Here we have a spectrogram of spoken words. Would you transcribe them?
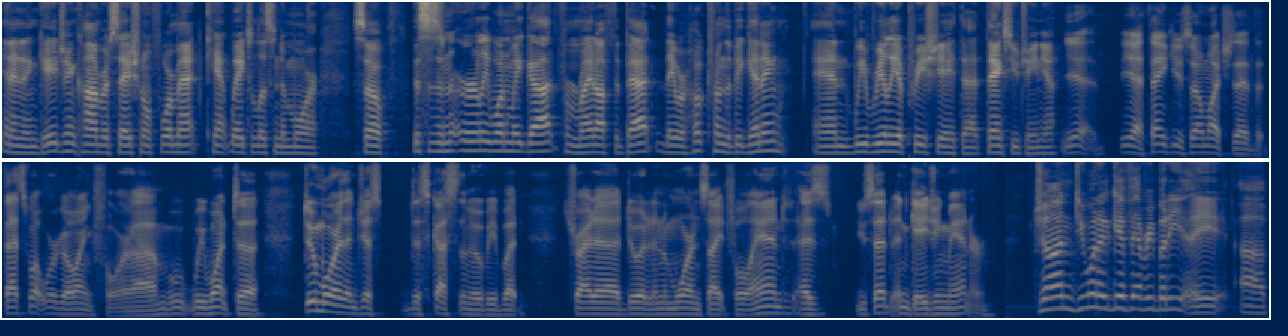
in an engaging conversational format. Can't wait to listen to more. So, this is an early one we got from right off the bat. They were hooked from the beginning, and we really appreciate that. Thanks, Eugenia. Yeah, yeah. Thank you so much. That that- that's what we're going for. Um, we want to do more than just discuss the movie, but try to do it in a more insightful and, as you said, engaging manner. John, do you want to give everybody a uh,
